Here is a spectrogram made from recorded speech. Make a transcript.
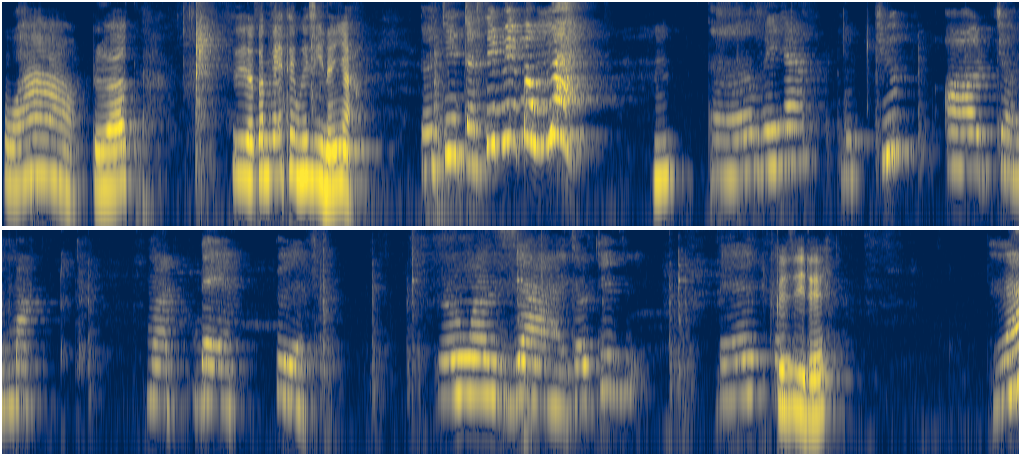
Wow, được. Bây giờ con vẽ thêm cái gì nữa nhỉ? đầu tiên ta sẽ vẽ bông hoa Ừ. tớ vẽ một chiếc o tròn mặt mặt đẹp tuyệt Bông hoa dài tớ sẽ vẽ Cái gì đấy? lá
